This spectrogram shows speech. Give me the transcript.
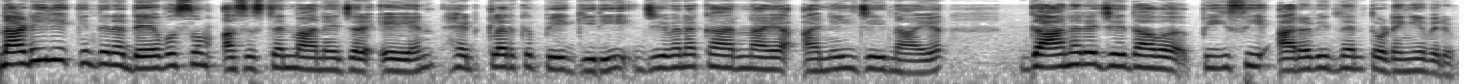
നടീലിയജ്ഞത്തിന് Devaswom assistant manager A N head clerk P Giri ജീവനക്കാരനായ അനിൽ ജി നായർ ഗാനരചയിതാവ് പി സി അരവിന്ദൻ തുടങ്ങിയവരും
